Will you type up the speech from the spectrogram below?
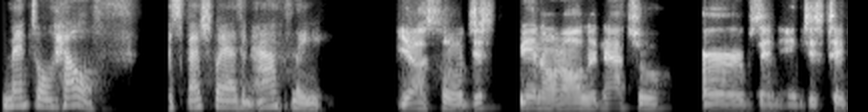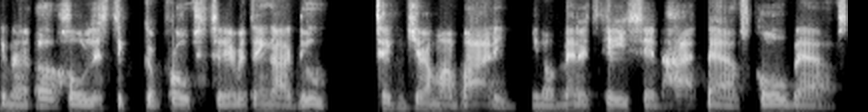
mental health, especially as an athlete? Yeah. So just being on all the natural herbs and, and just taking a, a holistic approach to everything I do, taking care of my body, you know, meditation, hot baths, cold baths,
